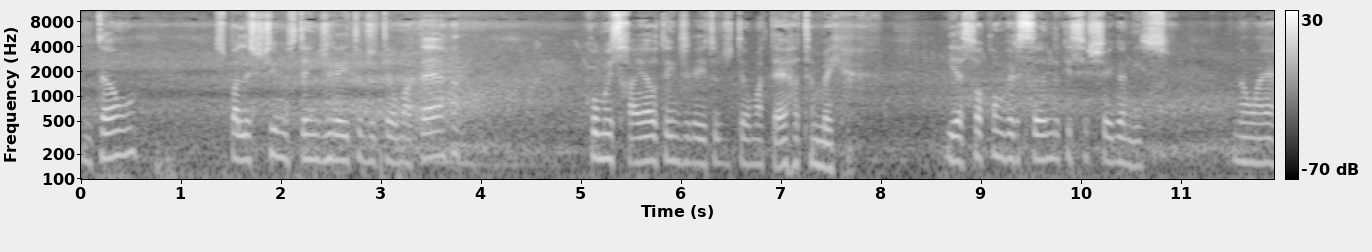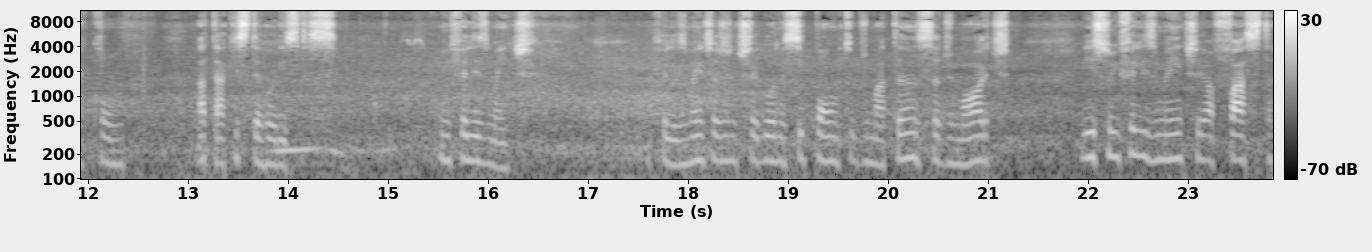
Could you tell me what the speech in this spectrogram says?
Então, os palestinos têm direito de ter uma terra, como Israel tem direito de ter uma terra também. E é só conversando que se chega nisso, não é com ataques terroristas. Infelizmente. Infelizmente a gente chegou nesse ponto de matança, de morte. Isso infelizmente afasta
